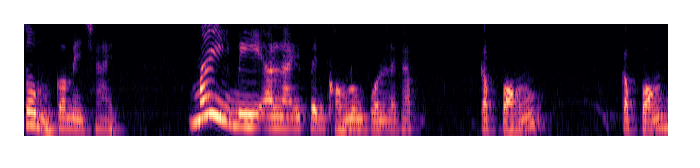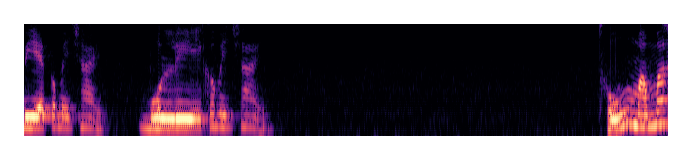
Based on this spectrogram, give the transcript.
ส้มก็ไม่ใช่ ไม่มีอะไรเป็นของลุงพลเลยครับ กระป๋องกระป๋องเบียร์ก็ไม่ใช่ บุหรี่ก็ไม่ใช่ ถุงมาม่า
